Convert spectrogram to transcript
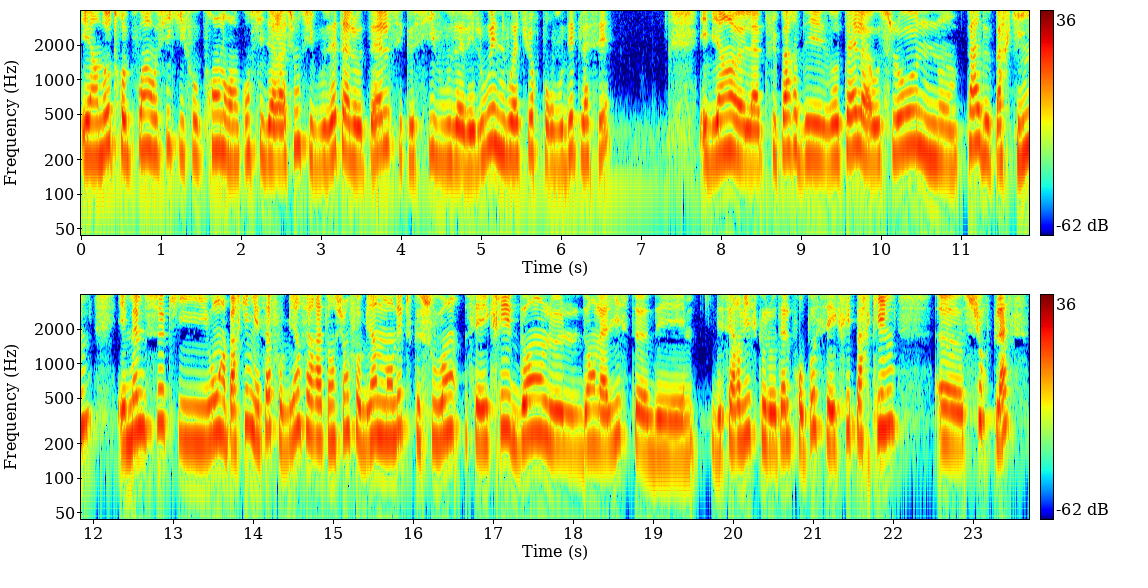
Et un autre point aussi qu'il faut prendre en considération si vous êtes à l'hôtel, c'est que si vous avez loué une voiture pour vous déplacer, eh bien, euh, la plupart des hôtels à Oslo n'ont pas de parking. Et même ceux qui ont un parking, et ça, faut bien faire attention, faut bien demander, parce que souvent, c'est écrit dans, la liste des, des services que l'hôtel propose, c'est écrit parking euh, sur place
